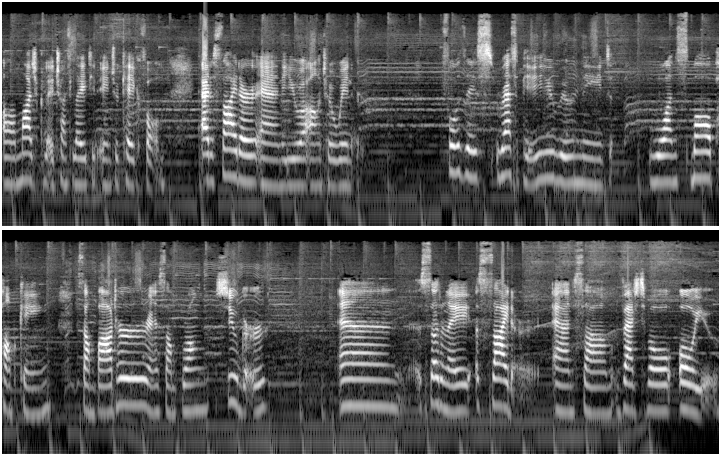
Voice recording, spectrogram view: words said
uh, magically translated into cake form. Add cider and you are onto a winner. For this recipe, you will need one small pumpkin, some butter, and some brown sugar, and certainly a cider and some vegetable oil,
